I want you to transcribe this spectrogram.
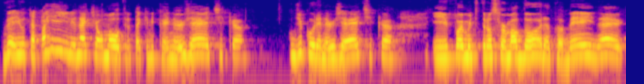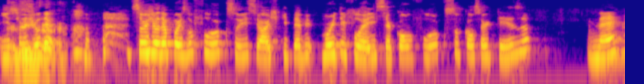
Veio o Teta né? Que é uma outra técnica energética, de cura energética e foi muito transformadora também, né? E é surgiu, lindo, de... surgiu depois do fluxo, isso eu acho que teve muita influência com o fluxo, com certeza. Né?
